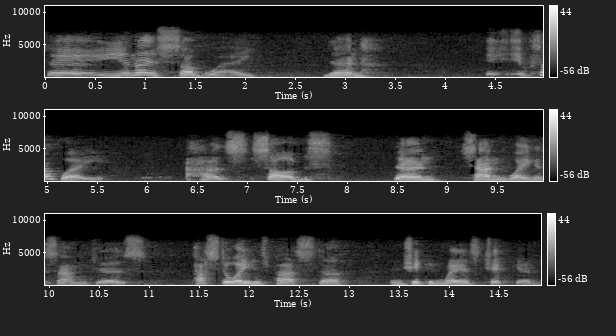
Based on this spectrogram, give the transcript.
So, you know Subway, then if Subway has subs, then Sandway has sandwiches, Pastaway has pasta, and Chicken Way has chicken.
